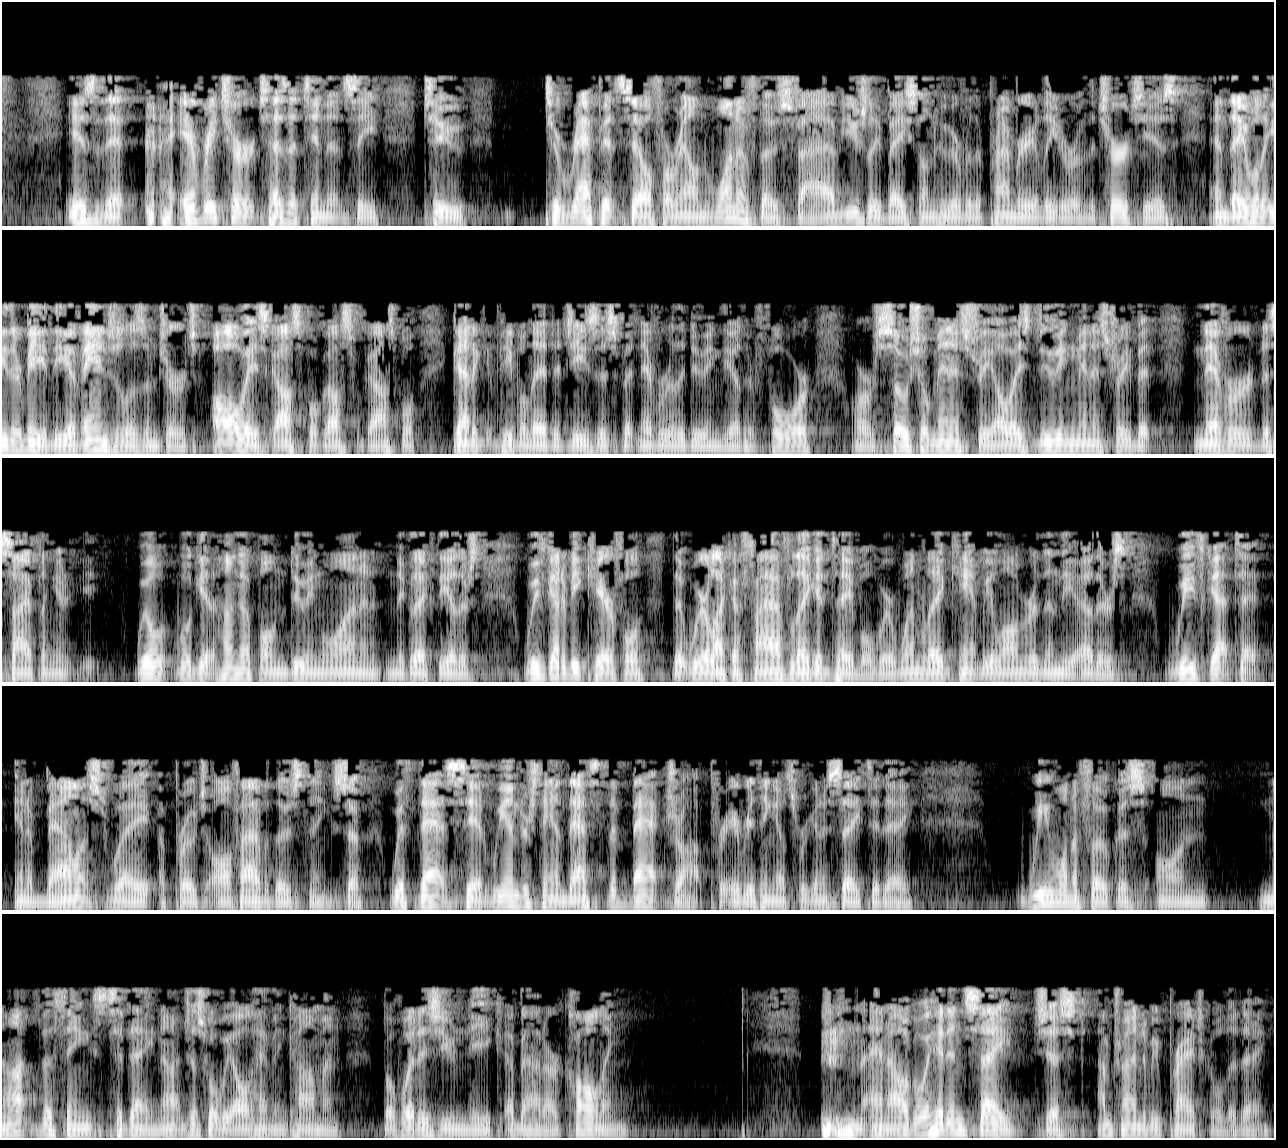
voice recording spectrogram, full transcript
is that every church has a tendency to to wrap itself around one of those five, usually based on whoever the primary leader of the church is, and they will either be the evangelism church, always gospel, gospel, gospel, got to get people led to Jesus, but never really doing the other four, or social ministry, always doing ministry, but never discipling. We'll, we'll get hung up on doing one and neglect the others. We've got to be careful that we're like a five legged table where one leg can't be longer than the others. We've got to, in a balanced way, approach all five of those things. So, with that said, we understand that's the backdrop for everything else we're going to say today. We want to focus on not the things today, not just what we all have in common, but what is unique about our calling. and I'll go ahead and say, just, I'm trying to be practical today.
